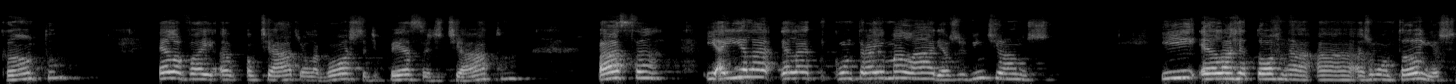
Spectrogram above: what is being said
canto, ela vai ao teatro, ela gosta de peças de teatro, passa. E aí ela, ela contrai malária aos 20 anos. E ela retorna às montanhas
